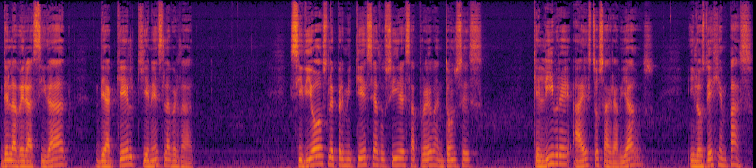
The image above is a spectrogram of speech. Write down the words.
de la veracidad de aquel quien es la verdad. Si Dios le permitiese aducir esa prueba, entonces que libre a estos agraviados y los deje en paz.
